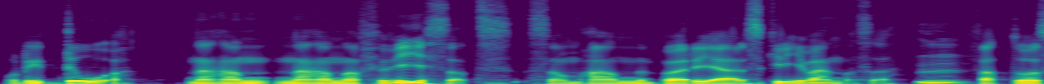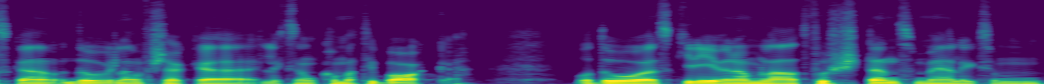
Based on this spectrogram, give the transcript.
Och det är då, när han, när han har förvisats, som han börjar skriva en massa. Mm. För att då, ska, då vill han försöka liksom komma tillbaka. Och då skriver han bland annat Fursten som är liksom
